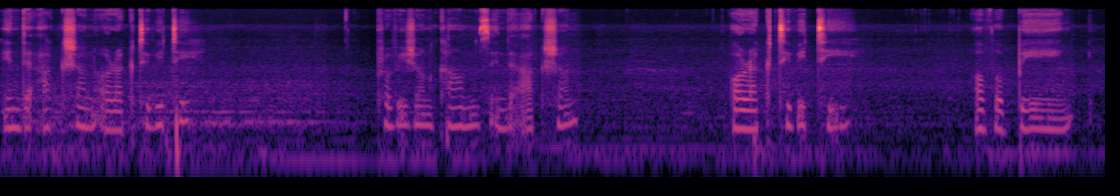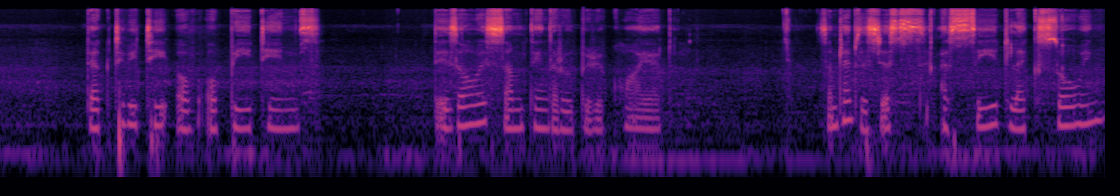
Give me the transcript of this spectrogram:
in the action or activity. Provision comes in the action or activity of obeying, the activity of obedience. There is always something that will be required. Sometimes it's just a seed like sowing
